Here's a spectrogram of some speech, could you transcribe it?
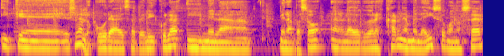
y que es una locura esa película, y me la, me la pasó eh, la doctora Escarnia, me la hizo conocer,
